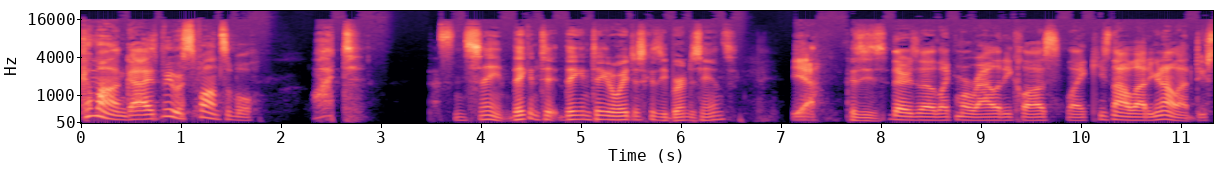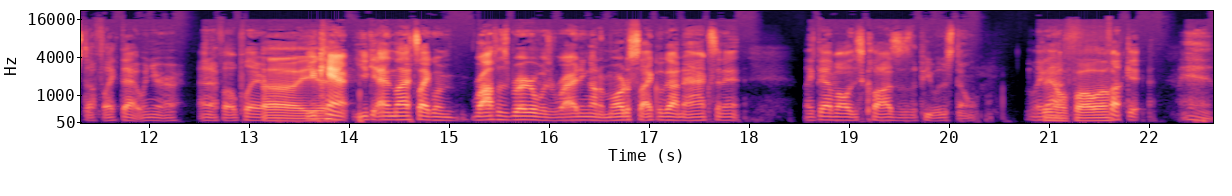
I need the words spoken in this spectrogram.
come on, guys, be responsible. What? That's insane. They can t- they can take it away just because he burned his hands. Yeah, Because he's there's a like morality clause. Like he's not allowed. To, you're not allowed to do stuff like that when you're an NFL player. uh You can't. You can, and that's like when Roethlisberger was riding on a motorcycle, got in an accident. Like they have all these clauses that people just don't. Like, they ah, don't follow. Fuck it. Man.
